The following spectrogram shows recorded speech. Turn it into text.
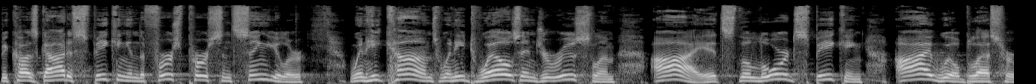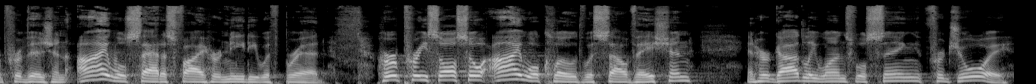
because God is speaking in the first person singular. When He comes, when He dwells in Jerusalem, I, it's the Lord speaking, I will bless her provision. I will satisfy her needy with bread. Her priests also I will clothe with salvation, and her godly ones will sing for joy.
